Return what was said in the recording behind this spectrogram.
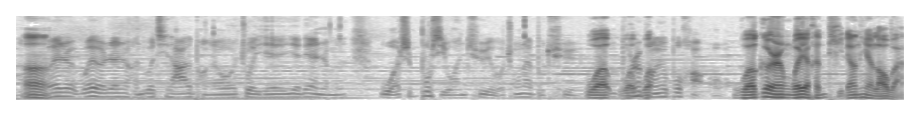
的。嗯。我也是，我也认识很多其他的朋友做一些夜店什么的，我是不喜欢去，我从来不去。我我是朋友不好。我个人我也很体谅那些老板，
